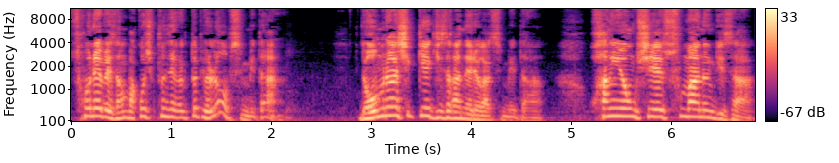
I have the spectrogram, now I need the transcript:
손해배상 받고 싶은 생각도 별로 없습니다. 너무나 쉽게 기사가 내려갔습니다. 황용 씨의 수많은 기사,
